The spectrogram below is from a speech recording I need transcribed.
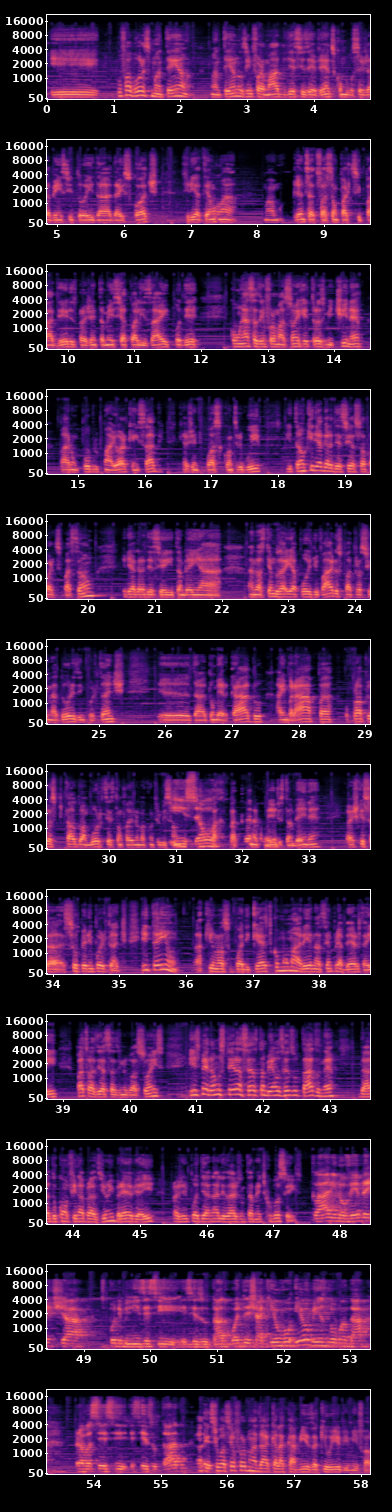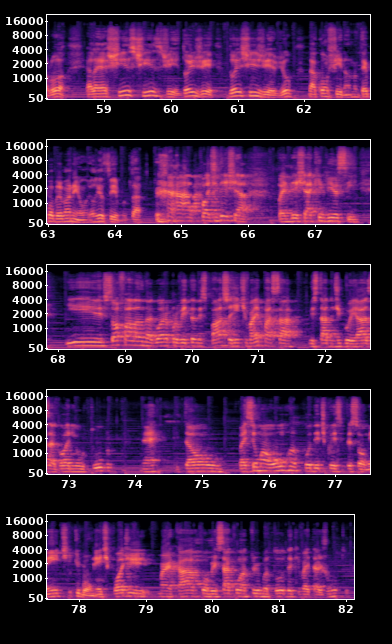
E, por favor, se mantenha, mantenha-nos informados desses eventos, como você já bem citou aí da, da Scott. Seria até uma, uma grande satisfação participar deles, para a gente também se atualizar e poder, com essas informações, retransmitir, né, para um público maior, quem sabe, que a gente possa contribuir. Então, eu queria agradecer a sua participação, queria agradecer aí também a, a nós temos aí apoio de vários patrocinadores importantes eh, da, do mercado, a Embrapa, o próprio Hospital do Amor, que vocês estão fazendo uma contribuição isso, é um... bacana com eles também, né? Eu acho que isso é super importante. E tenham aqui o nosso podcast como uma arena sempre aberta aí para trazer essas inovações e esperamos ter acesso também aos resultados, né? Da, do Confina Brasil em breve aí, para a gente poder analisar juntamente com vocês. Claro, em novembro a gente já disponibiliza esse, esse resultado. Pode deixar aqui, eu, vou, eu mesmo vou mandar para você esse, esse resultado. Ah, e se você for mandar aquela camisa que o Ive me falou, ela é XXG, 2G, 2XG, viu? Da Confina, não tem problema nenhum, eu recebo, tá? pode deixar, pode deixar que viu sim. E só falando agora, aproveitando o espaço, a gente vai passar no estado de Goiás agora em outubro, né? Então vai ser uma honra poder te conhecer pessoalmente. Que bom. A gente pode marcar, conversar com a turma toda que vai estar junto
